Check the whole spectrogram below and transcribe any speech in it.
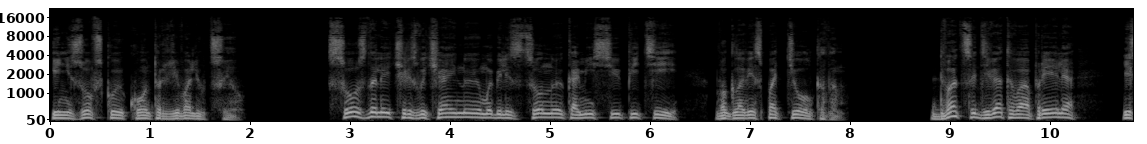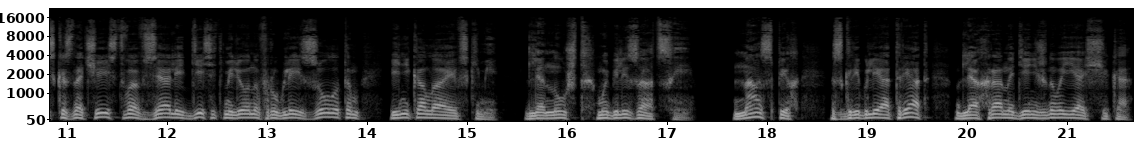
и низовскую контрреволюцию создали чрезвычайную мобилизационную комиссию пяти во главе с Подтелковым. 29 апреля из казначейства взяли 10 миллионов рублей золотом и николаевскими для нужд мобилизации. Наспех сгребли отряд для охраны денежного ящика,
